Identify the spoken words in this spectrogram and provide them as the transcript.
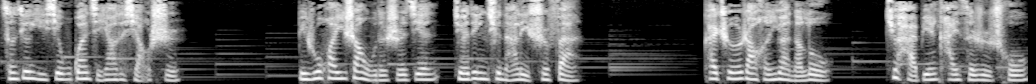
曾经一些无关紧要的小事，比如花一上午的时间决定去哪里吃饭，开车绕很远的路，去海边看一次日出，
